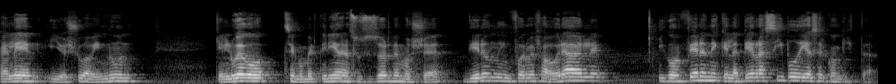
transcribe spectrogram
Caleb y Joshua bin Nun, que luego se convertirían en el sucesor de Moshe, dieron un informe favorable y confiaron en que la tierra sí podía ser conquistada.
